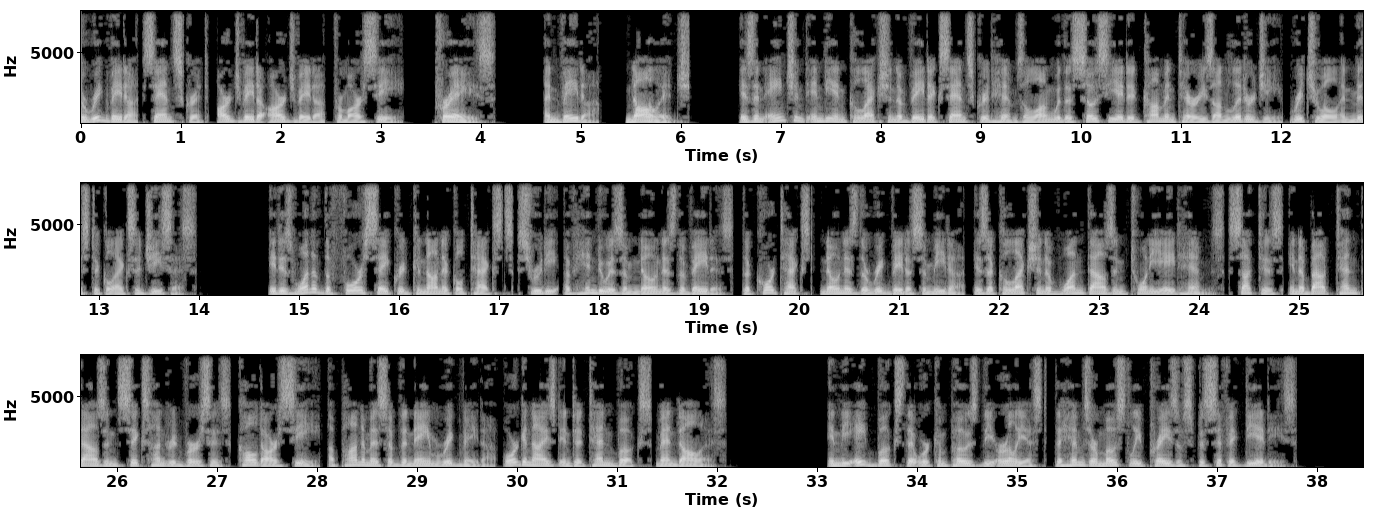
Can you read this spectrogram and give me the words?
The Rigveda Sanskrit, Arjveda Arjveda, from Rc. praise, and Veda knowledge, is an ancient Indian collection of Vedic Sanskrit hymns along with associated commentaries on liturgy, ritual and mystical exegesis. It is one of the four sacred canonical texts of Hinduism known as the Vedas. The core text, known as the Rigveda Samhita, is a collection of 1028 hymns in about 10,600 verses called Rc, eponymous of the name Rigveda, organized into ten books mandalas. In the eight books that were composed the earliest, the hymns are mostly praise of specific deities.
